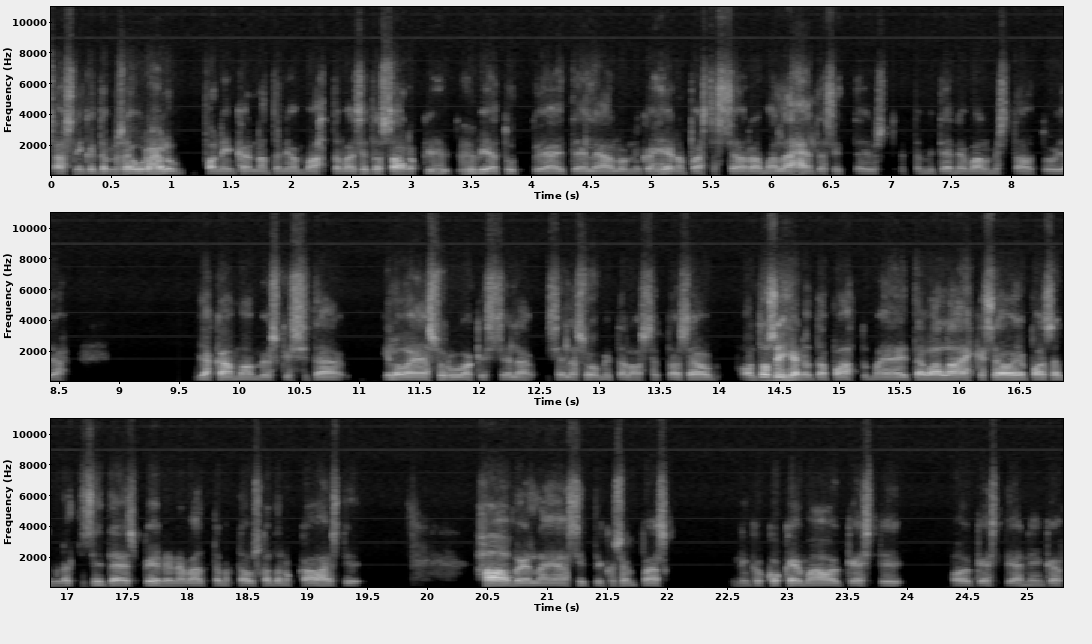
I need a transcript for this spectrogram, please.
taas niin tämmöisen urheilufanin kannalta niin on mahtavaa, sieltä on saanutkin hy- hyviä tuttuja itselle, ja ollut niin hieno päästä seuraamaan läheltä sitten just, että miten ne valmistautuu, ja jakamaan myöskin sitä iloa ja suruakin siellä, siellä Suomitalossa. Että se on, on, tosi hieno tapahtuma ja ei tavallaan ehkä se on jopa semmoinen, että siitä ei edes pienenä välttämättä uskaltanut kauheasti haaveilla ja sitten kun sen pääsi niin kokemaan oikeasti, oikeasti ja niin kuin,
